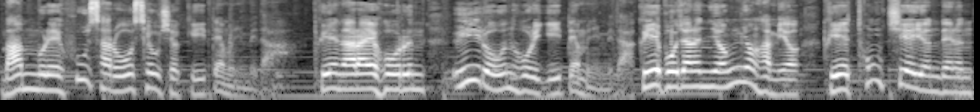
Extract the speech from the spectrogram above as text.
만물의 후사로 세우셨기 때문입니다. 그의 나라의 홀은 의로운 홀이기 때문입니다. 그의 보좌는 영영하며 그의 통치의 연대는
